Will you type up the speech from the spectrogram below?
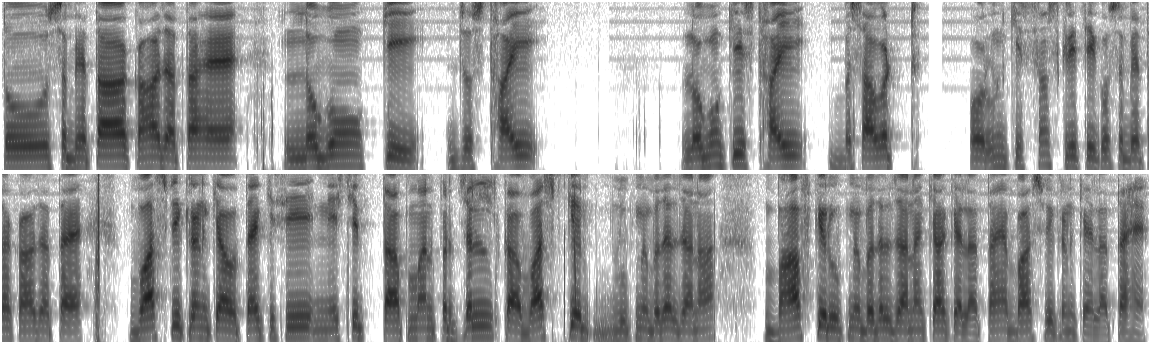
तो सभ्यता कहा जाता है लोगों की, जो स्थायी लोगों की स्थायी बसावट और उनकी संस्कृति को सभ्यता कहा जाता है। वाष्पीकरण क्या होता है? किसी निश्चित तापमान पर जल का वाष्प के रूप में बदल जाना, भाप के रूप में बदल जाना क्या कहलाता है? वाष्पीकरण कहलाता है।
